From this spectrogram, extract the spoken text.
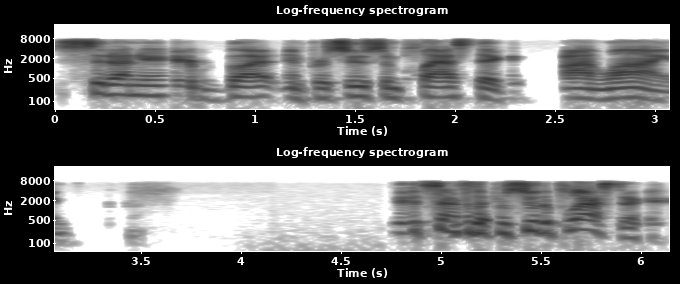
sit on your butt and pursue some plastic online. It's time for the pursuit of plastic.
